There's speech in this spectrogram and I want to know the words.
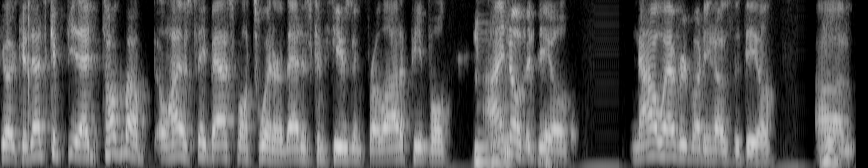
Good, because that's confusing. Talk about Ohio State basketball Twitter. That is confusing for a lot of people. I know the deal. Now everybody knows the deal. Um,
